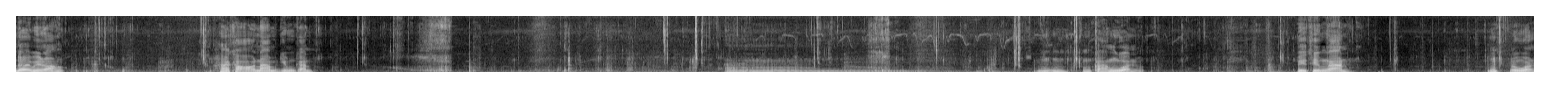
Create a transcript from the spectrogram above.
เด้อพี่น้อง หาข้าวหาน้ำกินกันอืมขังอ้วนมีทีมงานอืมอ้วน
